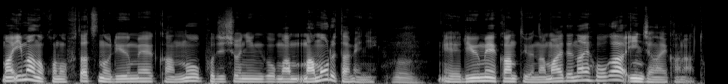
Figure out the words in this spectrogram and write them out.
まあ、今のこの2つの流明館のポジショニングをま守るためにうん。えー、流明館という名前でない方がいいんじゃないかなと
